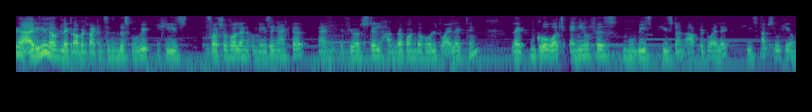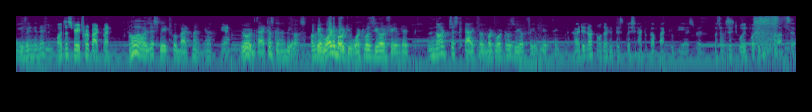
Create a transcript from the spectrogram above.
Yeah, I really loved like Robert Pattinson in this movie. He's first of all an amazing actor, and if you're still hung up on the whole Twilight thing, like go watch any of his movies he's done after Twilight. He's absolutely amazing in it. Or just wait for Batman. Oh, or just wait for Batman. Yeah. Yeah. Dude, that is gonna be awesome. Okay, what about you? What was your favorite? Not just character, but what was your favorite thing? I did not know that this question had to come back to me as well because I was just going for this answer.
